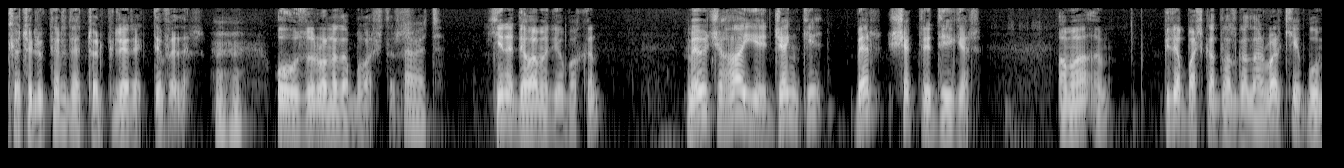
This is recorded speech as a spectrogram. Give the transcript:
kötülükleri de törpüleyerek def eder. Hı hı. O huzur ona da bulaştırır. Evet. Yine devam ediyor bakın. Mevcihayi cengi ber şekle diger. Ama e, bir de başka dalgalar var ki bu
